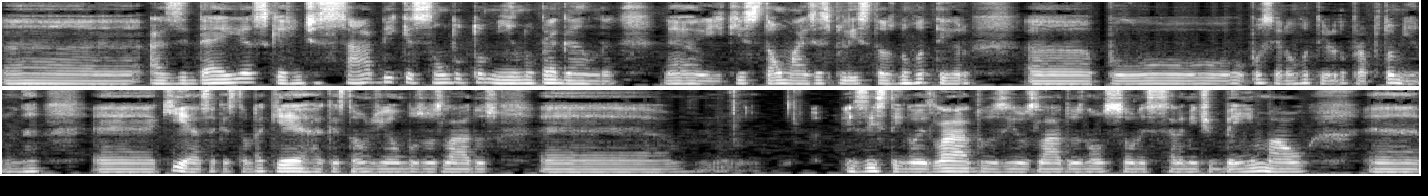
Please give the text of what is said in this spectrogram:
uh, as ideias que a gente sabe que são do Tomino para Ganda, né, e que estão mais explícitas no roteiro, uh, por, por ser um roteiro do próprio Tomino, né, é, que é essa questão da guerra, a questão de ambos os lados. É, existem dois lados e os lados não são necessariamente bem e mal, é,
